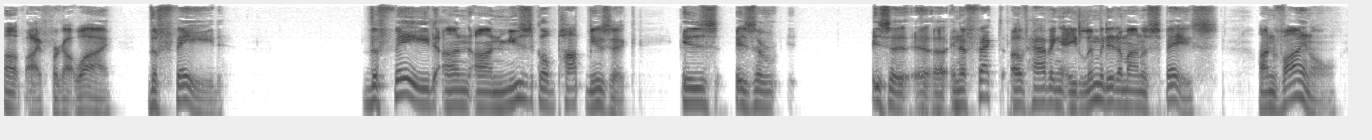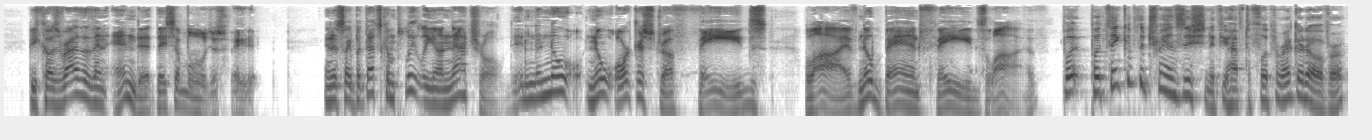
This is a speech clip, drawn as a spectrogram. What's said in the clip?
Uh, I forgot why. The fade. The fade on on musical pop music is is a is a, a an effect of having a limited amount of space on vinyl because rather than end it, they said, "Well, we'll just fade it." And it's like, but that's completely unnatural. No no orchestra fades live. No band fades live. But but think of the transition if you have to flip a record over,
